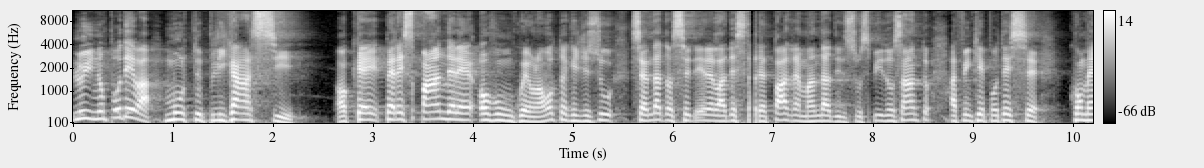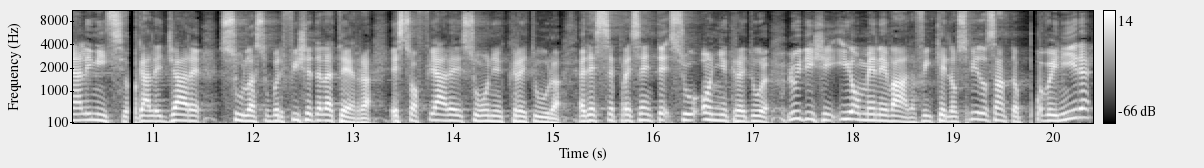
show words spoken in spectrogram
lui non poteva moltiplicarsi ok? Per espandere ovunque. Una volta che Gesù si è andato a sedere alla destra del Padre, ha mandato il suo Spirito Santo affinché potesse, come all'inizio, galleggiare sulla superficie della terra e soffiare su ogni creatura ed essere presente su ogni creatura. Lui dice: Io me ne vado affinché lo Spirito Santo può venire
